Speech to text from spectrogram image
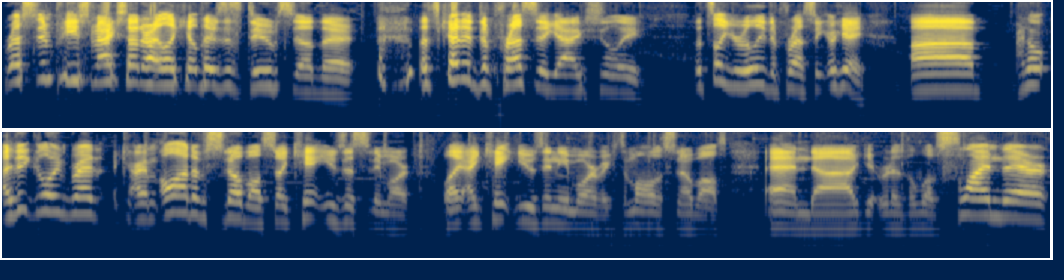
rest in peace, Max Hunter. I like how there's this tombstone there. That's kind of depressing, actually. That's, like, really depressing. Okay, um... I don't, I think glowing bread, I'm all out of snowballs, so I can't use this anymore. Like, I can't use any more of it because I'm all out of snowballs. And, uh, get rid of the little slime there,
